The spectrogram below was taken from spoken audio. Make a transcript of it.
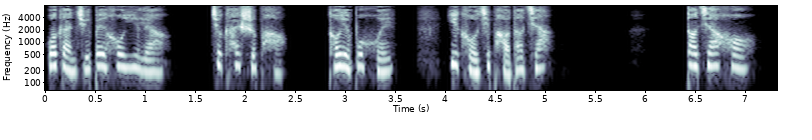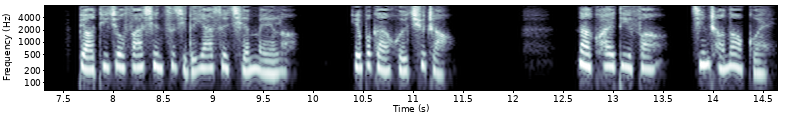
我感觉背后一凉，就开始跑，头也不回。一口气跑到家，到家后，表弟就发现自己的压岁钱没了，也不敢回去找。那块地方经常闹鬼。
